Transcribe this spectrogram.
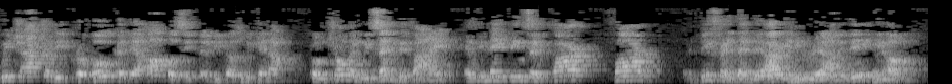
which actually provoke the opposite because we cannot control and we simplify and we make things far, far different than they are in reality, you know.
